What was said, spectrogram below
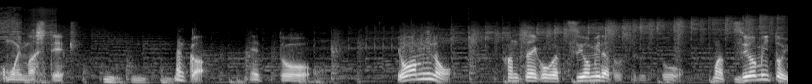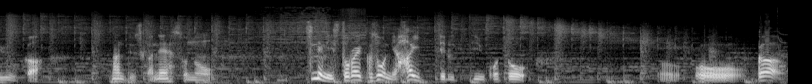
思いまして、うんうんうん。なんか、えっと、弱みの反対語が強みだとすると、まあ、強みというか、なんていうんですかね、その、常にストライクゾーンに入ってるっていうことをが、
